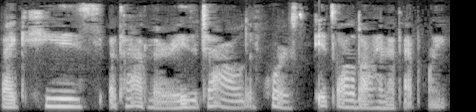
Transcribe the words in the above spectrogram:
Like he's a toddler, he's a child, of course. It's all about him at that point.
